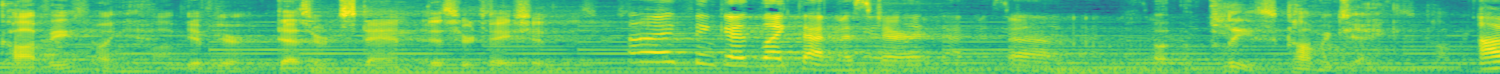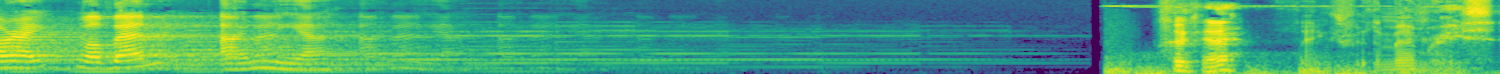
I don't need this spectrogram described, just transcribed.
coffee while you give your desert stand dissertation? I think I'd like that, mister. Um, Uh, please, call me Jake. all right, well then, I'm Nia. Okay. Thanks for the memories.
